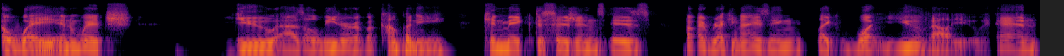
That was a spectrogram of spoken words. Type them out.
A way in which you, as a leader of a company, can make decisions is by recognizing like what you value. And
